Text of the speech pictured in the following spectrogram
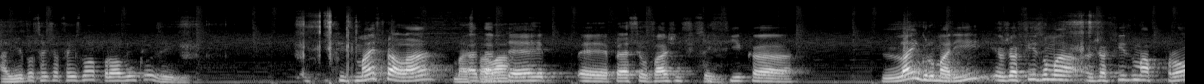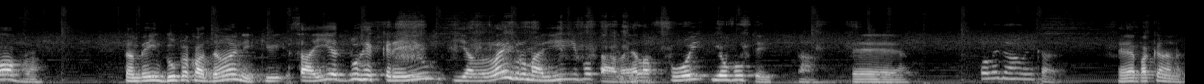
Ali você já fez uma prova, inclusive. Fiz mais para lá, Mais a pra? WTR é, Praia Selvagem que fica lá em Grumari. Eu já fiz uma, eu já fiz uma prova também em dupla com a Dani, que saía do recreio, ia lá em Grumari e voltava. Ela foi e eu voltei. Tá. É, Pô, legal, hein, cara? é bacana.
